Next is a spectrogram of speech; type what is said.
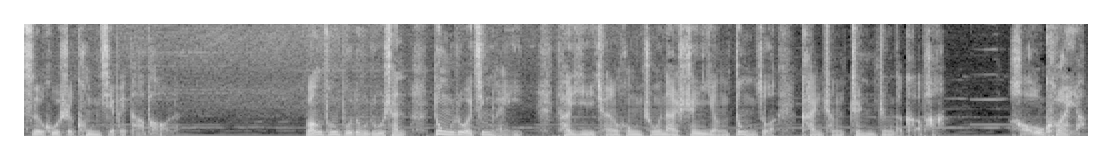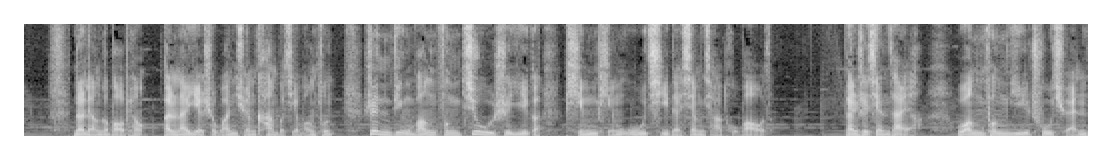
似乎是空气被打爆了。王峰不动如山，动若惊雷，他一拳轰出，那身影动作堪称真正的可怕，好快呀！那两个保镖本来也是完全看不起王峰，认定王峰就是一个平平无奇的乡下土包子。但是现在呀，王峰一出拳，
